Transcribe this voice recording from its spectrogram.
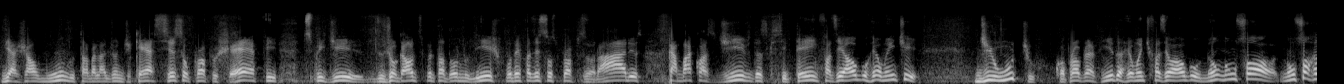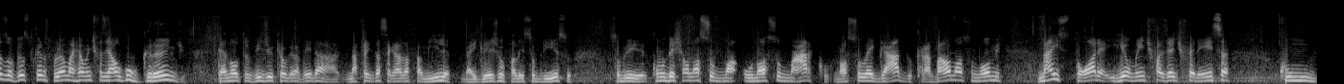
viajar o mundo, trabalhar de onde quer, ser seu próprio chefe, despedir, jogar o despertador no lixo, poder fazer seus próprios horários, acabar com as dívidas que se tem, fazer algo realmente de útil com a própria vida, realmente fazer algo, não, não, só, não só resolver os pequenos problemas, mas realmente fazer algo grande. Até no outro vídeo que eu gravei da, na frente da Sagrada Família, da igreja, eu falei sobre isso, sobre como deixar o nosso, o nosso marco, nosso legado, cravar o nosso nome na história e realmente fazer a diferença com,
